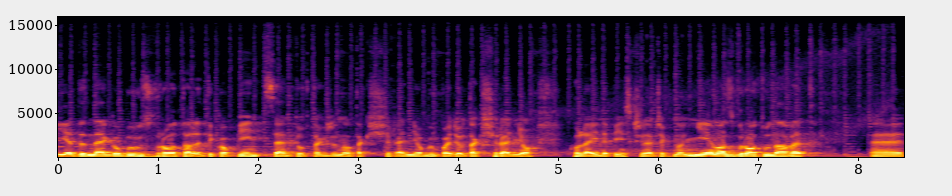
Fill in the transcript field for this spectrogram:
jednego był zwrot, ale tylko 5 centów, także no tak średnio bym powiedział, tak średnio. Kolejne 5 skrzyneczek, no nie ma zwrotu nawet. E,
